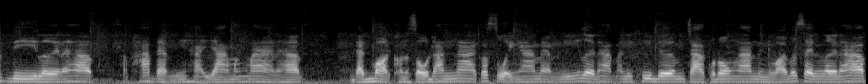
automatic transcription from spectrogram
ตรดีเลยนะครับ สภาพแบบนี้หายากมาก ๆ นะครับดันบอร์ดคอนโซลด้านหน้าก็สวยงามแบบนี้เลยนะครับ อันนี้คือเดิมจากโรงงาน 100%เลยนะครับ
